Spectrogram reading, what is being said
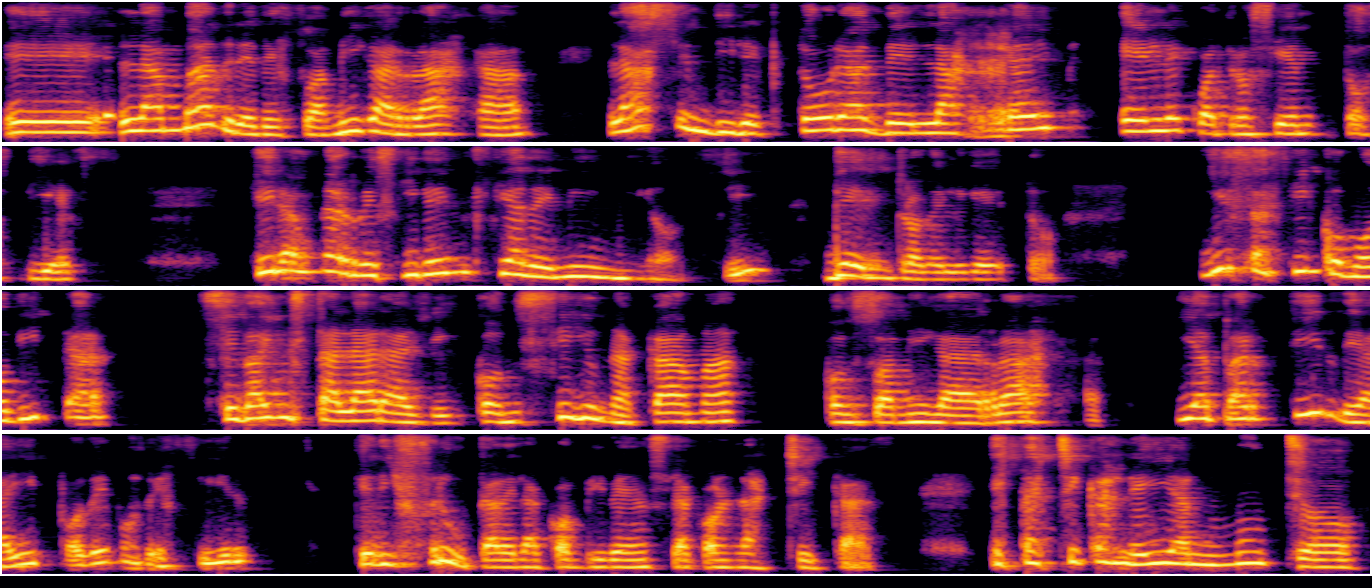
Eh, la madre de su amiga Raja la hacen directora de la Heim L410, que era una residencia de niños, ¿sí? Dentro del gueto. Y es así como Dita se va a instalar allí, consigue una cama con su amiga Raja, y a partir de ahí podemos decir que disfruta de la convivencia con las chicas. Estas chicas leían mucho,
